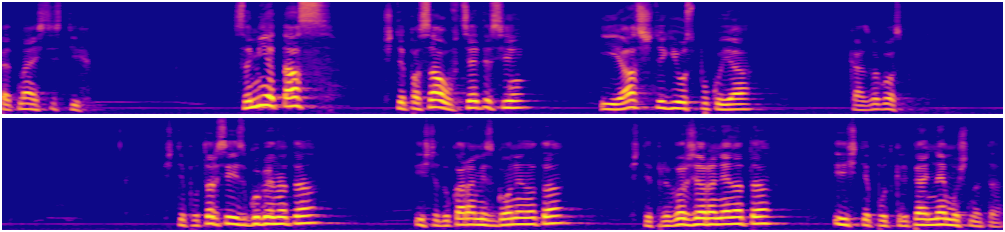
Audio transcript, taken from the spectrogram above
15 стих. Самият аз ще паса овцете си и аз ще ги успокоя, казва Господ. Ще потърся изгубената и ще докарам изгонената, ще превържа ранената и ще подкрепя немощната.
